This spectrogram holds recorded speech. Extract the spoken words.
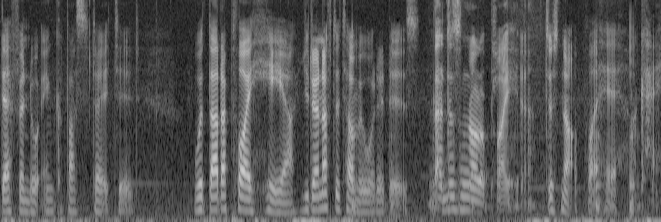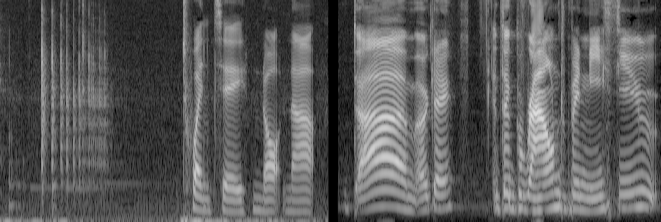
deafened, or incapacitated. Would that apply here? You don't have to tell me what it is. That does not apply here. Does not apply here. Okay. 20, not nat. Damn, okay. the ground beneath you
